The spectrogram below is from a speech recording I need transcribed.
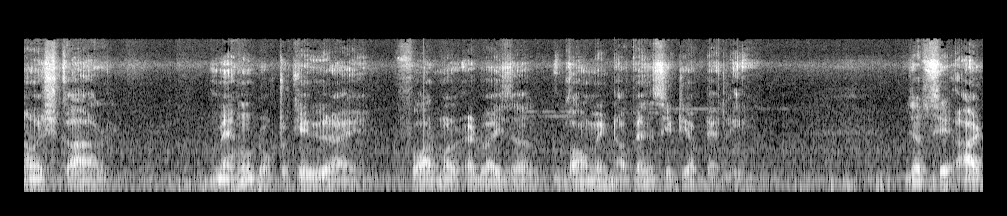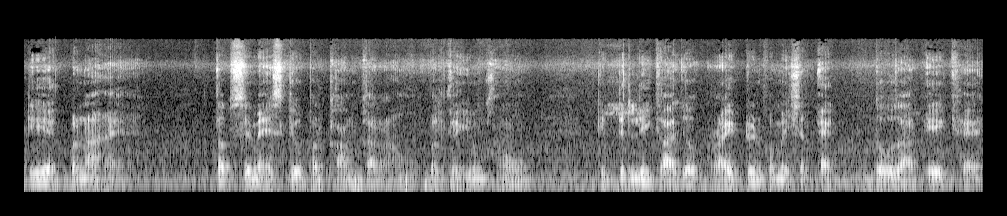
नमस्कार। मैं हूँ doctor K V Rai former adviser government of N city of Delhi जब से आर टी एक्ट बना है, तब से मैं इसके ऊपर काम कर रहा हूँ। बल्कि यूँ कहूँ कि दिल्ली का जो राइट टू इन्फॉर्मेशन एक्ट 2001 है,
